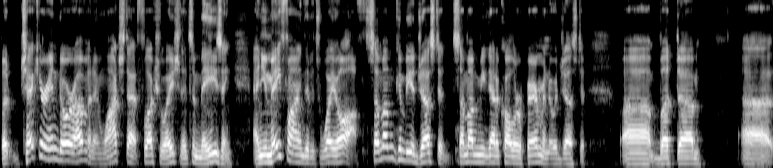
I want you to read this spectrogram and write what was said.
But check your indoor oven and watch that fluctuation. It's amazing. And you may find that it's way off. Some of them can be adjusted. Some of them you got to call a repairman to adjust it. Uh, but um, uh,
